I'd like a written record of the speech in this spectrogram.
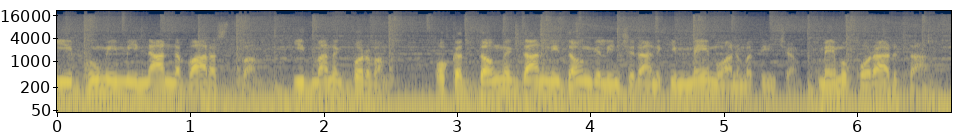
ఈ భూమి మీ నాన్న వారసత్వం. ఇది మనకు గర్వం. ఒక దొంగ దాన్ని దొంగిలించడానికి మేము అనుమతించాం. మేము పోరాడుతాం.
